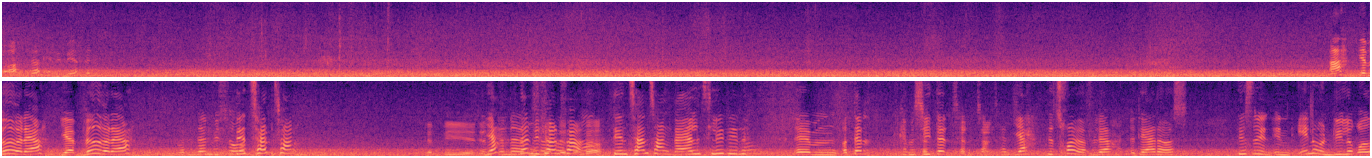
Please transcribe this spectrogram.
Nå, hvad kan vi mere finde? Ah, jeg ved, hvad det er. Jeg ved, hvad det er. Var det den, vi så? Det er tandtang. Den, vi, den, Ja, den, er- den vi fandt før. før. Det er en tandtang, der er lidt slidt i det. Øhm, og den, kan man sige, den... Tandtang. Ja, det tror jeg i hvert fald, det er. Det er det også. Det er sådan en, en, endnu en lille rød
